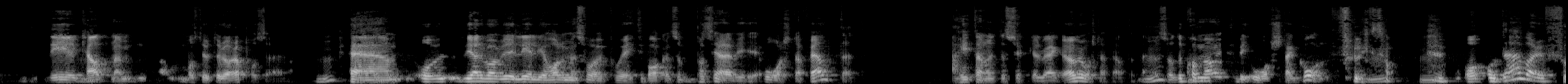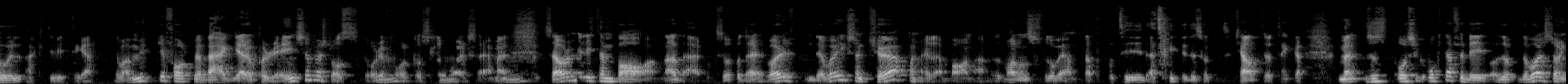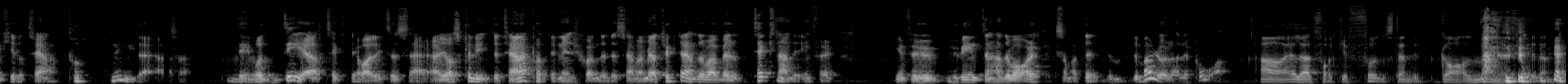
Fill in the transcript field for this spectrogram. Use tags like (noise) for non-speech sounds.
det är kallt men man måste ut och röra på sig. Mm. Ehm, och vi hade varit vid Liljeholmen så var vi på väg tillbaka så passerade vi Årstafältet jag hittade inte cykelväg över Årstafältet. Mm. Så då kom jag förbi Årsta Golf. (laughs) Liksom. Mm. Mm. Och, och, där var det full aktivitet. Det var mycket folk med baggar och på rangen förstås står det mm. folk och slår. Så Men mm. så var det en liten bana där också. Och där var det, det var liksom kö på den hela banan. Det var någon som stod och väntade på tid. Jag tänkte det såg så kallt ut. Tänkte. Men så, och så åkte jag förbi och då, då var det så en kille och tränade puttning där. Alltså. Det, mm. och det tyckte jag var lite så här, jag skulle inte träna putten den 27 december, men jag tyckte ändå det var väldigt betecknande inför, inför hur, hur vintern hade varit. Liksom, att det, det bara rullade på. Ja, eller att folk är fullständigt galna nu för tiden. (laughs)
